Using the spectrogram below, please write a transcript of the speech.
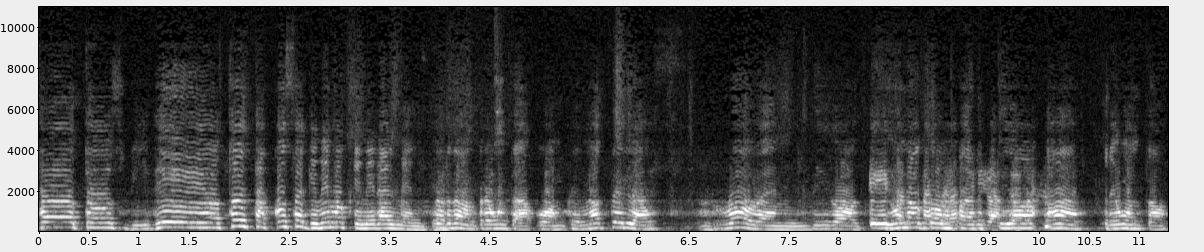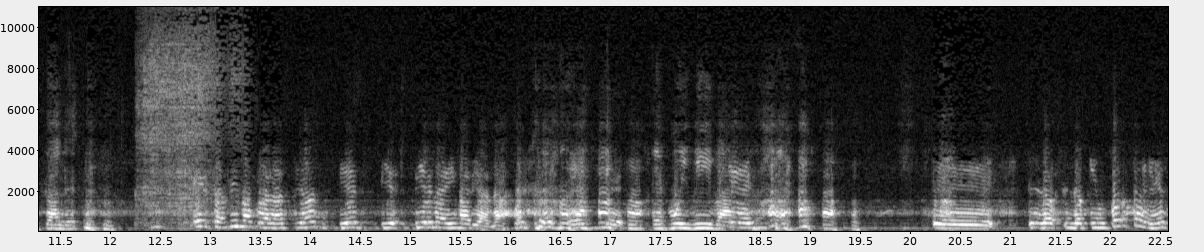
fotos, videos, todas estas cosas que vemos generalmente. Perdón, pregunta, o aunque no te las roben, digo, si uno compartió... Ah, pregunto, dale. esa misma aclaración, bien, bien, bien ahí Mariana. Este, Es muy viva. Eh, eh, lo, lo que importa es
